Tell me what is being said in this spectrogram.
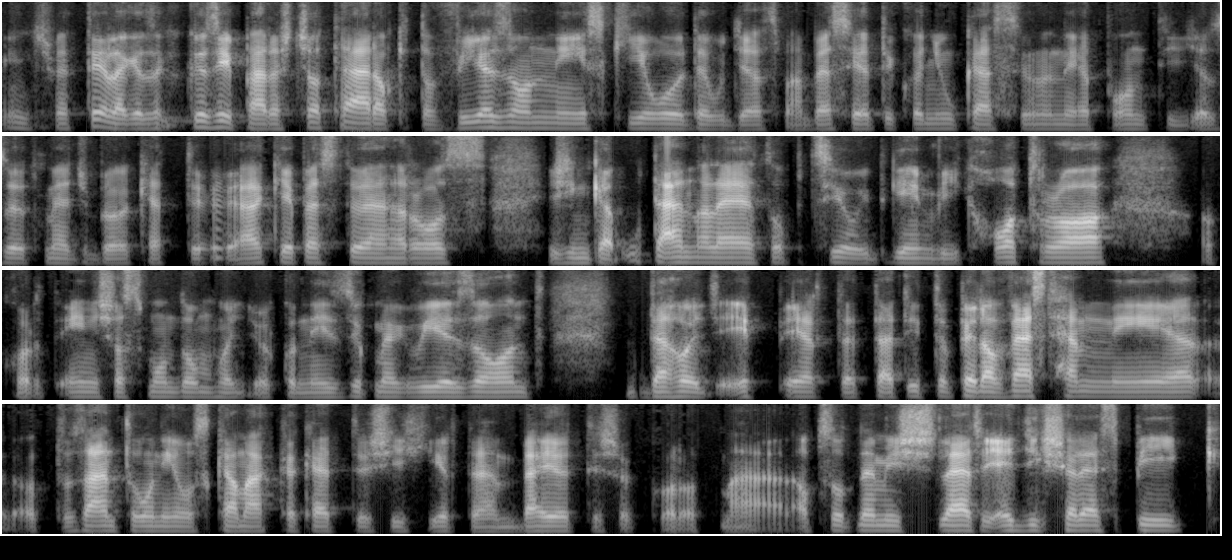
nincs mert tényleg ezek a középpáros csatárok, itt a Wilson néz ki jól, de ugye azt már beszéltük a Newcastle-nél pont így az öt meccsből kettő elképesztően rossz, és inkább utána lehet opció itt Game Week 6-ra, akkor én is azt mondom, hogy akkor nézzük meg wilson de hogy épp érted, tehát itt például a West Hamnél, ott az Antonio Scamacca kettős így hirtelen bejött, és akkor ott már abszolút nem is, lehet, hogy egyik se lesz pick,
